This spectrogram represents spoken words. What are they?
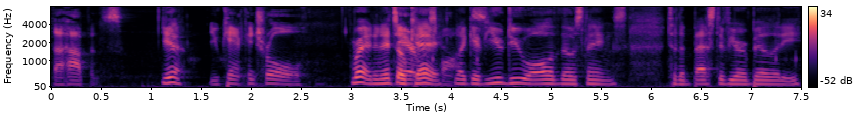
that happens Yeah. you can't control Right. And it's okay. response. Like if you do all of those things to the best of your ability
